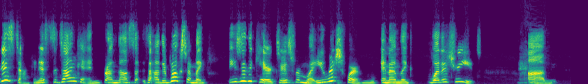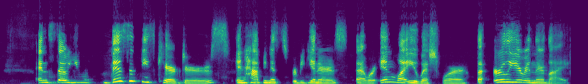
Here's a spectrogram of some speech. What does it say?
it is Duncan. It's the Duncan from the, the other books. I'm like, these are the characters from What You Wish For. And I'm like, what a treat. Um, and so you visit these characters in Happiness for Beginners that were in What You Wish For, but earlier in their life.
